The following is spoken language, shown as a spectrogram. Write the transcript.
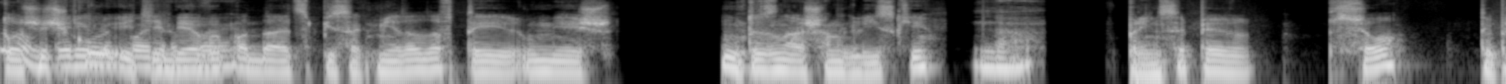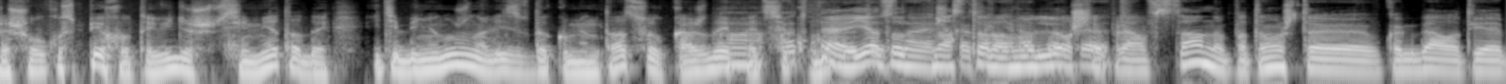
точечку, бери и тебе другой. выпадает список методов, ты умеешь... Ну, ты знаешь английский. Да. В принципе, все. Ты пришел к успеху, ты видишь все методы, и тебе не нужно лезть в документацию каждые А, 5 секунд. ты я тут знаешь, на сторону Леши прям встану, потому что когда вот я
